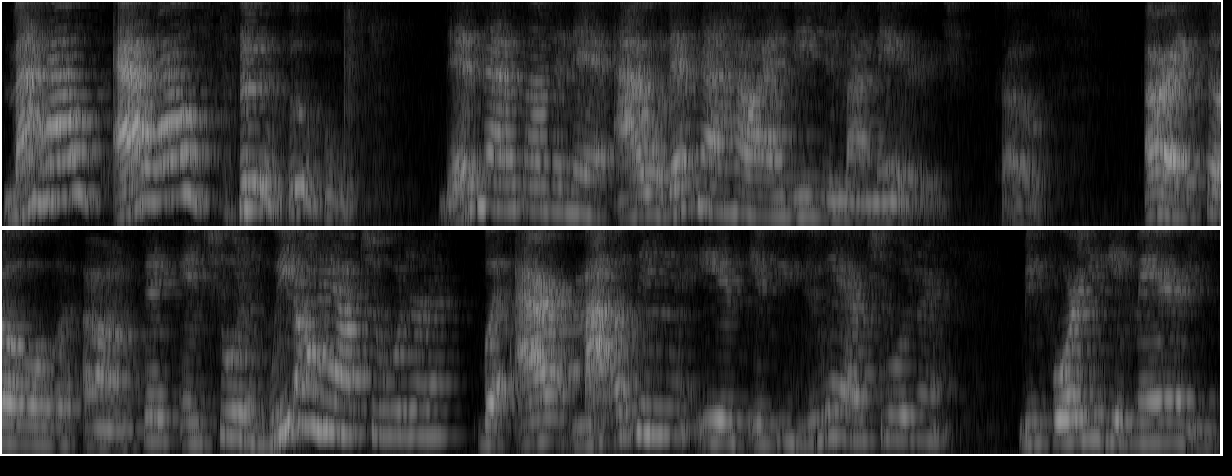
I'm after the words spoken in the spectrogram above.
my house, our house, that's not something that I. That's not how I envision my marriage. So all right, so um, sex and children. We don't have children, but our my opinion is if you do have children, before you get married,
